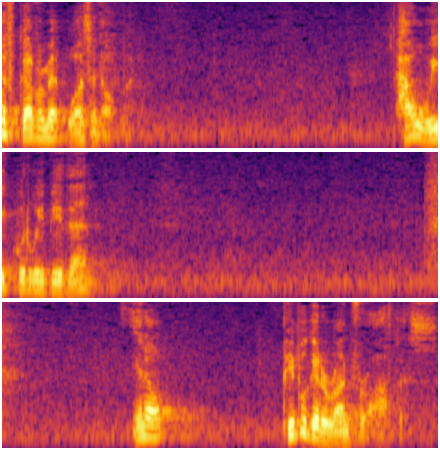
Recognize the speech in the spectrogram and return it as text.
if government wasn't open? How weak would we be then? You know, people get to run for office.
